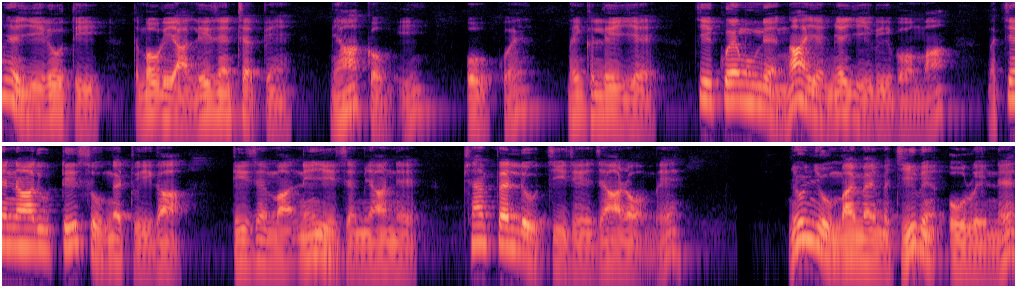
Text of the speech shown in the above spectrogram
မျက်ရည်တို့သည်သမုဒ္ဒရာလေးစင်းထက်ပင် များကုန်၏အိုကွယ်မိန်ကလေးရဲ့ကြည်ကွဲမှုနဲ့ငါရဲ့မျက်ရည်တွေပေါ်မှာမကျင်နာသူတေးဆူငှက်တွေကဒီဇင်ဘာနှင်းရည်စက်များနဲ့ဖြန့်ပက်လို့ကြည်တယ်ကြတော့မယ်ညို့ညို့မိုင်းမိုင်းမကြီးပင်အိုတွေနဲ့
